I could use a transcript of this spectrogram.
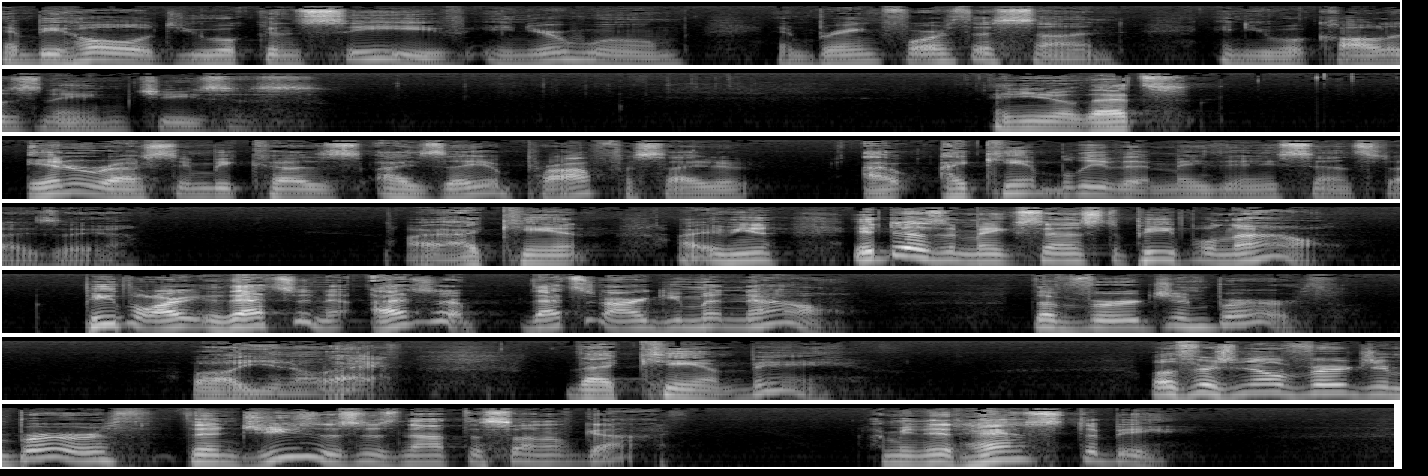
And behold, you will conceive in your womb and bring forth a son, and you will call his name Jesus. And you know, that's interesting because Isaiah prophesied it. I, I can't believe that made any sense to Isaiah. I, I can't. I mean, it doesn't make sense to people now. People are that's an that's a that's an argument now. The virgin birth. Well, you know that that can't be. Well, if there's no virgin birth, then Jesus is not the Son of God. I mean, it has to be.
